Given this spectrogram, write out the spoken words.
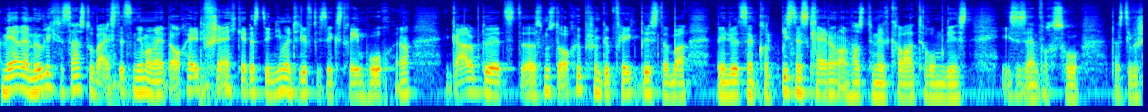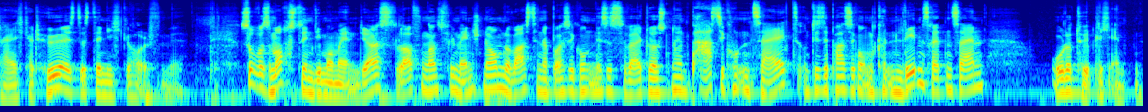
wäre möglich. Das heißt, du weißt jetzt in dem Moment auch, hey, die Wahrscheinlichkeit, dass dir niemand hilft, ist extrem hoch. Ja? Egal, ob du jetzt, das musst du auch hübsch und gepflegt bist, aber wenn du jetzt nicht gerade Businesskleidung anhast und mit Krawatte rumgehst, ist es einfach so, dass die Wahrscheinlichkeit höher ist, dass dir nicht geholfen wird. So, was machst du in dem Moment? Ja, es laufen ganz viele Menschen herum, du weißt, in ein paar Sekunden ist es soweit, du hast nur ein paar Sekunden Zeit und diese paar Sekunden könnten lebensrettend sein oder tödlich enden.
